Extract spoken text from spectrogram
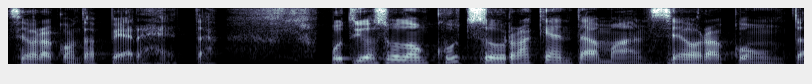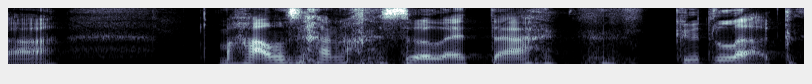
seurakuntaperhettä. Mutta jos sulla on kutsu rakentamaan seurakuntaa, mä haluan sanoa sulle, että good luck.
